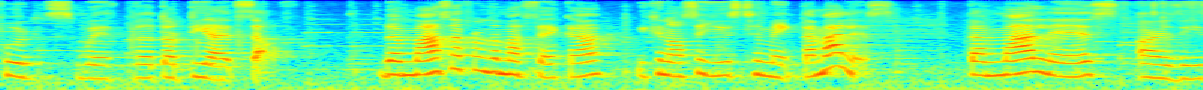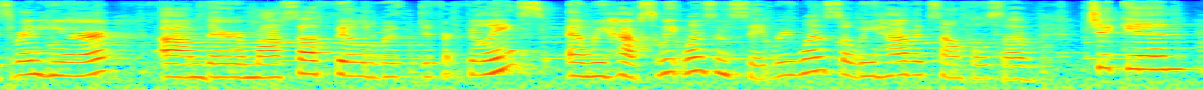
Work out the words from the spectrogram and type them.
foods with the tortilla itself. The masa from the maseca you can also use to make tamales. Tamales are these right here. Um, they're masa filled with different fillings and we have sweet ones and savory ones. So we have examples of chicken,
